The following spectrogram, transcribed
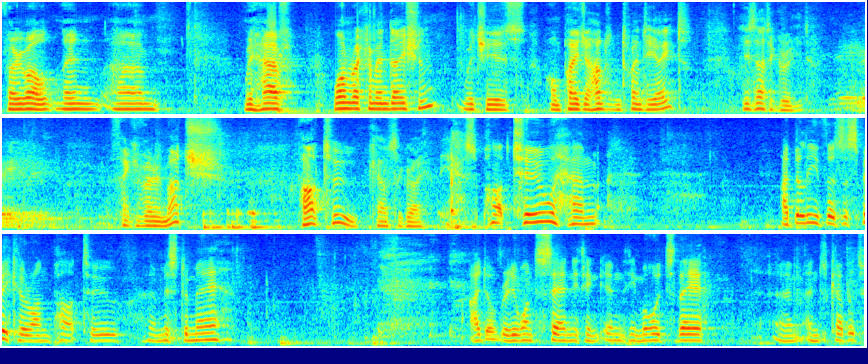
Very well, then um, we have one recommendation, which is on page 128. Is that agreed? Agreed. Thank you very much. Part two, Councillor Gray. Yes, part two. Um, I believe there's a speaker on part two, uh, Mr. Mayor. I don't really want to say anything, anything more. It's there um, and covered.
